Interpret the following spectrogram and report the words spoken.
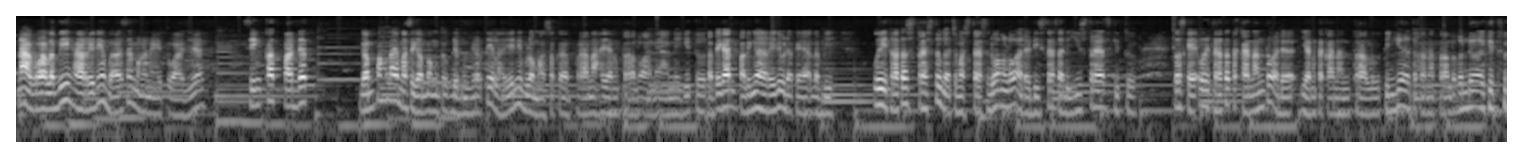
Nah kurang lebih hari ini bahasnya mengenai itu aja. Singkat padat gampang lah masih gampang untuk dimengerti lah. Ya, ini belum masuk ke ranah yang terlalu aneh-aneh gitu. Tapi kan paling nggak hari ini udah kayak lebih wih ternyata stres tuh gak cuma stres doang loh ada distress ada eustress gitu. Terus kayak wih ternyata tekanan tuh ada yang tekanan terlalu tinggi ada tekanan terlalu rendah gitu.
